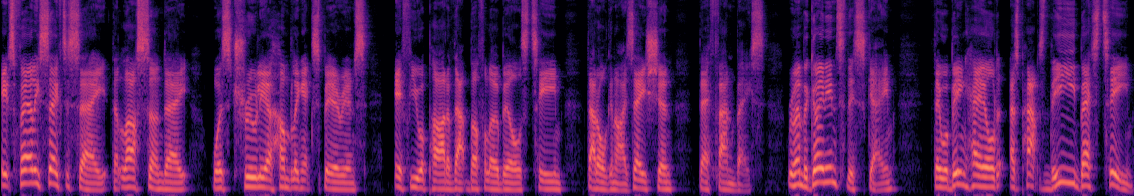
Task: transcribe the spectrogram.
It's fairly safe to say that last Sunday was truly a humbling experience if you were part of that Buffalo Bills team, that organisation, their fan base. Remember, going into this game, they were being hailed as perhaps the best team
